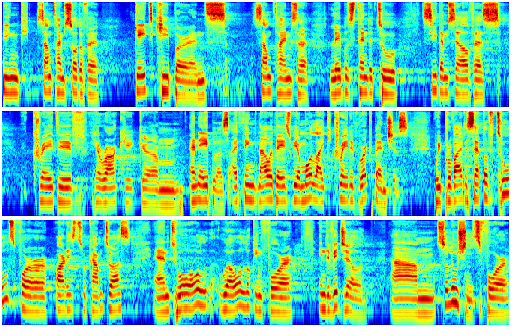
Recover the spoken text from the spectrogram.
being sometimes sort of a gatekeeper, and sometimes uh, labels tended to see themselves as creative, hierarchic um, enablers. I think nowadays we are more like creative workbenches. We provide a set of tools for artists who come to us and who, all, who are all looking for individual um, solutions for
